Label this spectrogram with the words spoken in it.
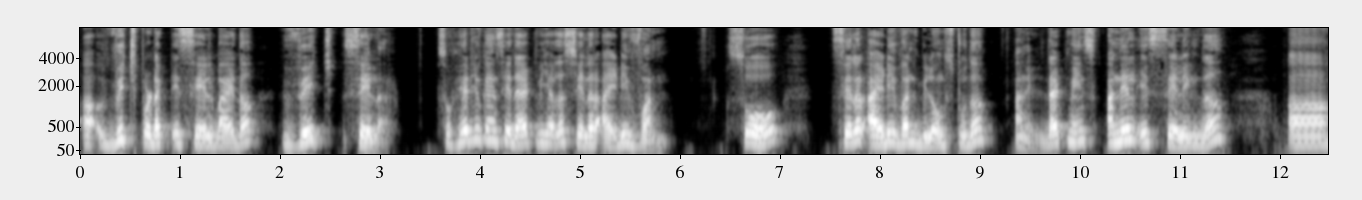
uh, which product is sold by the which seller. So here you can say that we have the seller ID 1 so seller ID 1 belongs to the Anil. That means Anil is selling the uh,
